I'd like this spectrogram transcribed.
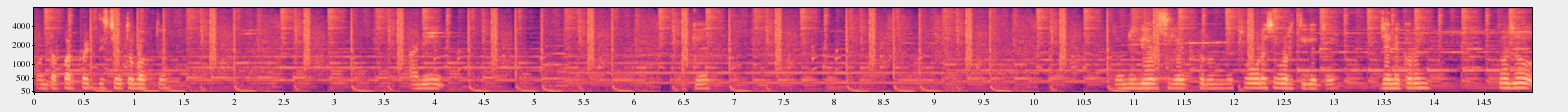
कोणता परफेक्ट दिसतोय तो बघतो आणि ओके. दोन्ही लेअर सिलेक्ट करून मी थोडंसं वरती घेतोय. जेणेकरून तो जो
